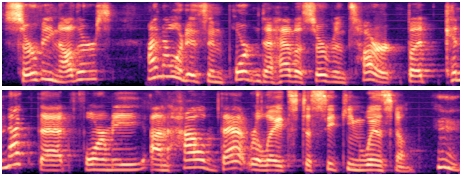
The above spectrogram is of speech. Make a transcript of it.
serving others? I know it is important to have a servant's heart, but connect that for me on how that relates to seeking wisdom. Hmm.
